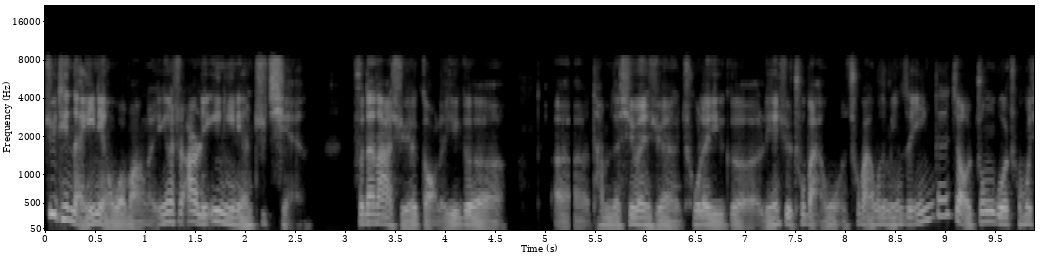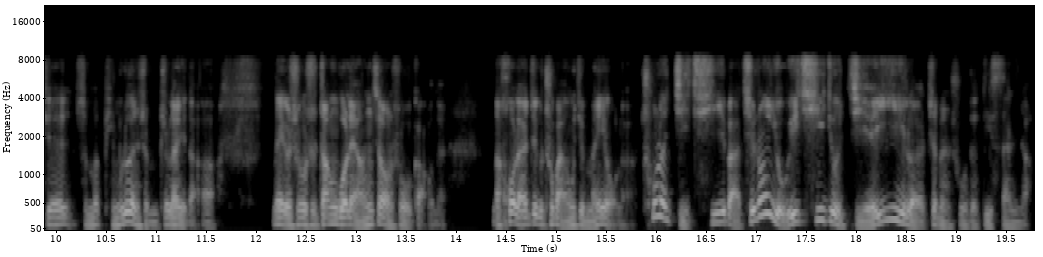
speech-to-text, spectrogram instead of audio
具体哪一年我忘了，应该是二零一零年之前，复旦大学搞了一个。呃，他们的新闻学院出了一个连续出版物，出版物的名字应该叫《中国传播学什么评论》什么之类的啊。那个时候是张国良教授搞的，那后来这个出版物就没有了，出了几期吧，其中有一期就结译了这本书的第三章。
